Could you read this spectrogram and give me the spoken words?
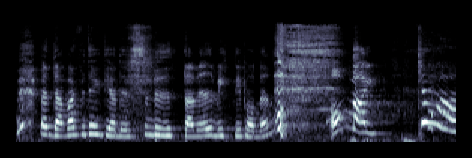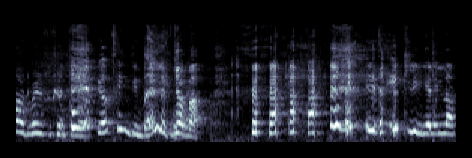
vänta varför tänkte jag nu smita mig mitt i podden? Oh my god! Vad är det för fel på mig? Jag tänkte inte heller på Jag det. bara, äckliga lilla...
